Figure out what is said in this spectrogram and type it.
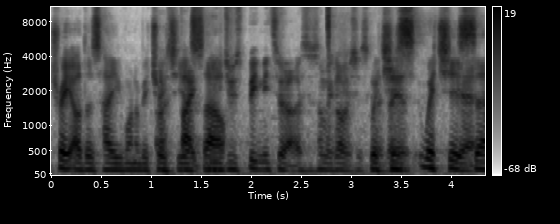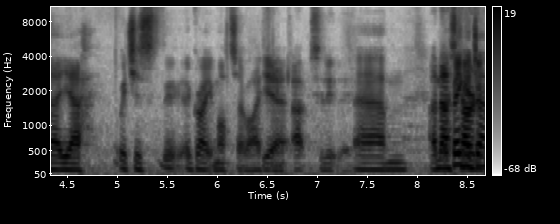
Treat others how you want to be treated Like, yourself You just beat me to it. This is something I was just going to which say. is which is Yeah. yeah. Uh, yeah which is a great motto I yeah, think. absolutely. Um, and that's being a carried gentleman,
